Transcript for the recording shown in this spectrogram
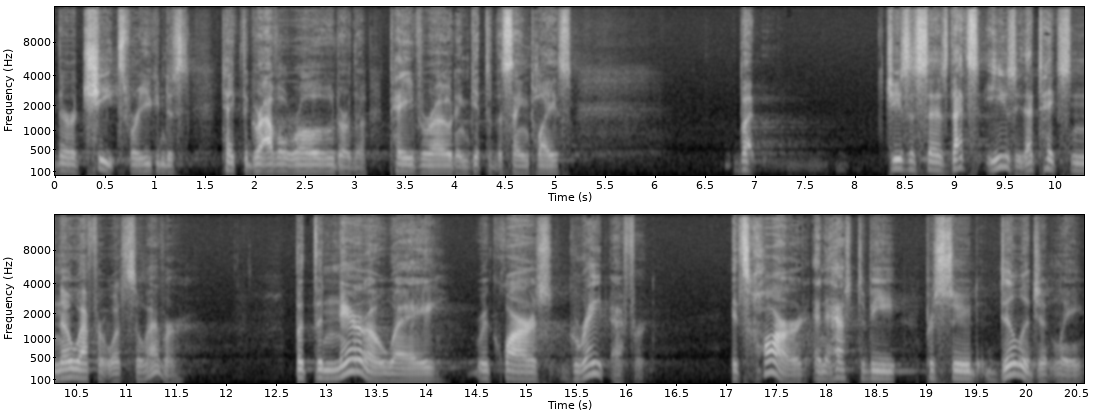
there are cheats where you can just take the gravel road or the paved road and get to the same place. But Jesus says that's easy. That takes no effort whatsoever. But the narrow way requires great effort. It's hard and it has to be pursued diligently.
